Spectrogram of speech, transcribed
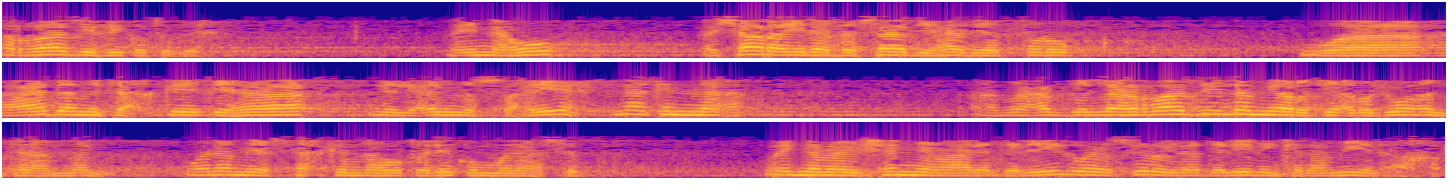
الرازي في كتبه. فإنه أشار إلى فساد هذه الطرق وعدم تحقيقها للعلم الصحيح لكن أبا عبد الله الرازي لم يرجع رجوعا تاما ولم يستحكم له طريق مناسب وإنما يشنع على دليل ويصير إلى دليل كلامي آخر.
